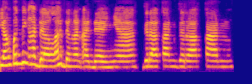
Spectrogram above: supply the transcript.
yang penting adalah dengan adanya gerakan-gerakan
